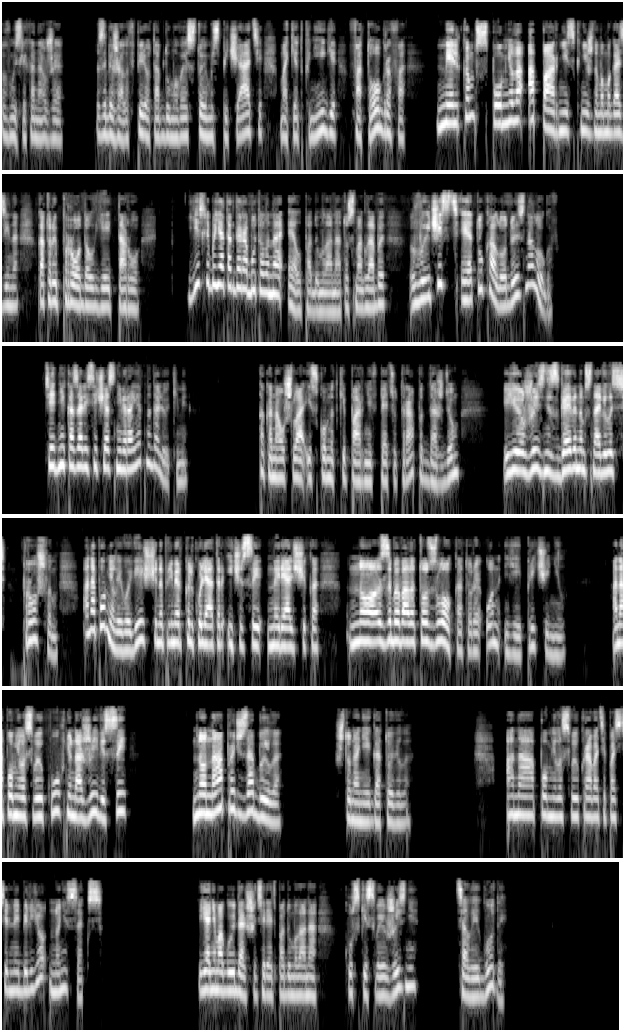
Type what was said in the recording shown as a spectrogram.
В мыслях она уже забежала вперед, обдумывая стоимость печати, макет книги, фотографа. Мельком вспомнила о парне из книжного магазина, который продал ей Таро. «Если бы я тогда работала на «Л», — подумала она, — то смогла бы вычесть эту колоду из налогов. Те дни казались сейчас невероятно далекими. Как она ушла из комнатки парня в пять утра под дождем, ее жизнь с Гевином становилась прошлым. Она помнила его вещи, например, калькулятор и часы ныряльщика, но забывала то зло, которое он ей причинил. Она помнила свою кухню, ножи, весы, но напрочь забыла, что на ней готовила. Она помнила свою кровать и постельное белье, но не секс. Я не могу и дальше терять, — подумала она, — куски своей жизни, целые годы.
